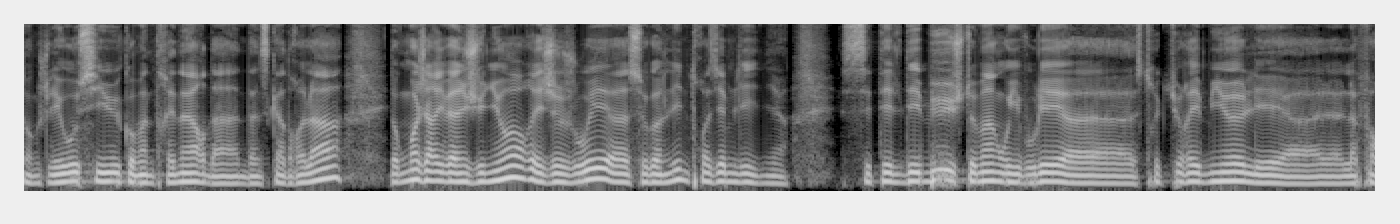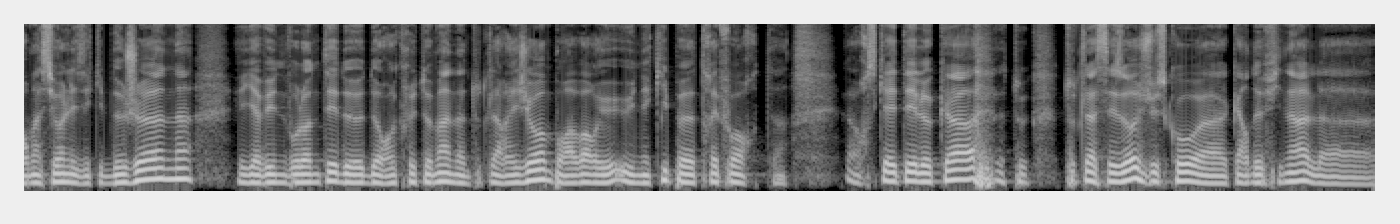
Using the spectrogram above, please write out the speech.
Donc je l'ai aussi eu comme entraîneur dans, ce cadre-là. Donc moi, j'arrivais en junior et je jouais seconde ligne, troisième ligne. C'était le début justement où ils voulaient euh, structurer mieux les, euh, la formation, les équipes de jeunes. Et il y avait une volonté de, de recrutement dans toute la région pour avoir une équipe très forte. Alors, ce qui a été le cas toute la saison jusqu'au euh, quart de finale euh,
